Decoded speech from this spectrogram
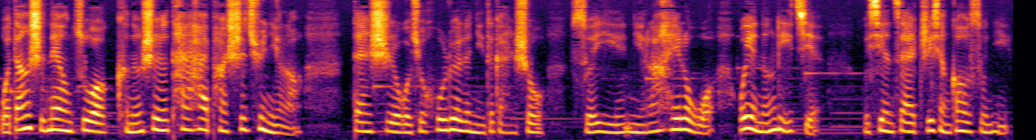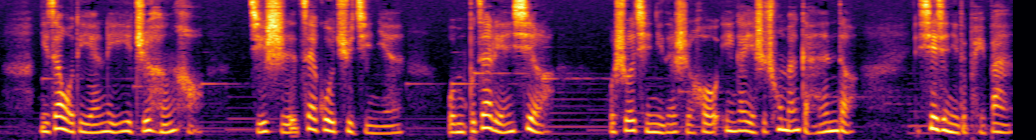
我当时那样做可能是太害怕失去你了，但是我却忽略了你的感受，所以你拉黑了我，我也能理解。我现在只想告诉你，你在我的眼里一直很好，即使再过去几年，我们不再联系了。我说起你的时候，应该也是充满感恩的。谢谢你的陪伴。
